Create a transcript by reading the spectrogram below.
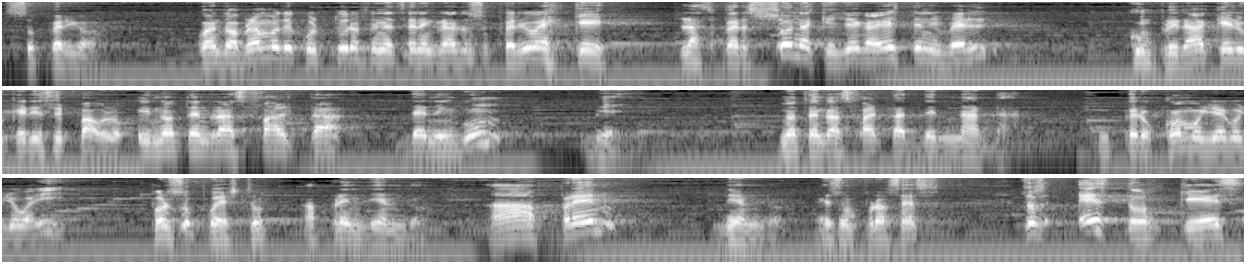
superior. Cuando hablamos de cultura financiera en grado superior es que las personas que llegan a este nivel cumplirán aquello que dice Pablo y no tendrás falta de ningún bien. No tendrás falta de nada. Pero ¿cómo llego yo ahí? Por supuesto, aprendiendo. Aprendiendo. Es un proceso. Entonces, esto que es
